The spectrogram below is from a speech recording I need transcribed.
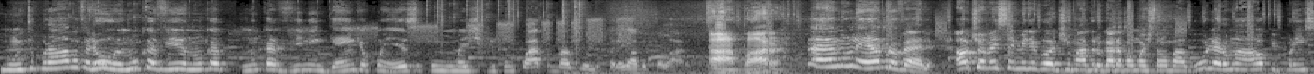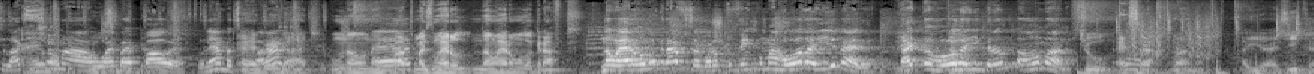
Muito brava, velho. Eu nunca vi, eu nunca, nunca vi ninguém que eu conheço com uma skin com quatro bagulho, tá ligado? Colado. Ah, para. Ah, eu não lembro, velho. A última vez que você me ligou de madrugada pra mostrar um bagulho era uma Alp Prince lá que Era tinha uma uma Alp Prince, Why é by. Power. Tu lembra dessa É parada? verdade. Um não, né? É. Quatro, mas não eram, não eram holográficos. Não era holográficos, agora tu vem com uma rola aí, velho. Titan rola aí, grandão, mano. Tio, essa. Mano, aí, ó, é zica.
